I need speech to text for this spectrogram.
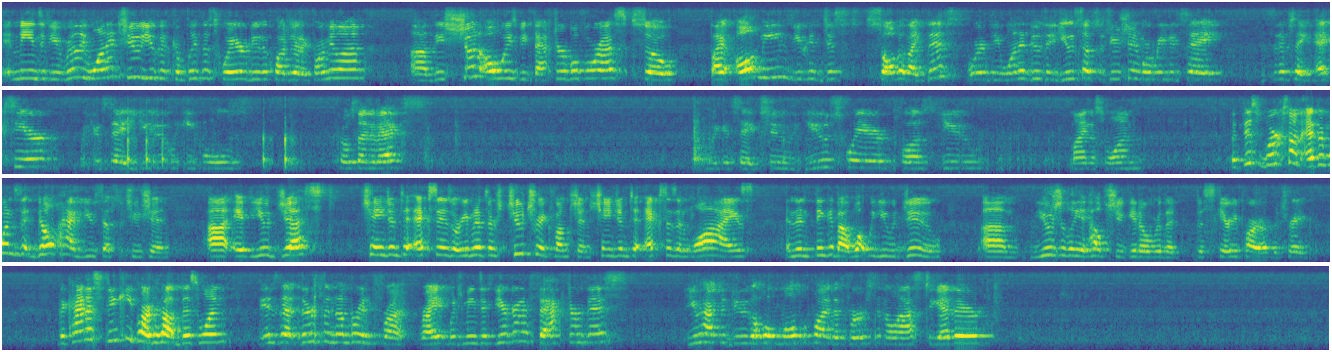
It means if you really wanted to, you could complete the square, do the quadratic formula. Uh, these should always be factorable for us. So by all means, you can just solve it like this. Or if you want to do the u substitution where we could say, instead of saying x here, we could say u equals cosine of x. We could say 2u squared plus u minus 1. But this works on other ones that don't have u substitution. Uh, if you just change them to x's, or even if there's two trig functions, change them to x's and y's, and then think about what you would do. Um, usually it helps you get over the, the scary part of the trig. The kind of stinky part about this one is that there's the number in front, right? Which means if you're going to factor this, you have to do the whole multiply the first and the last together.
